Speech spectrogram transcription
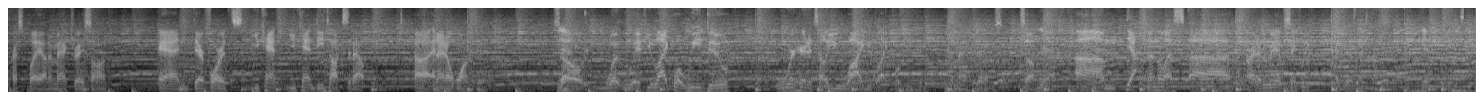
pressed play on a Mac Dre song, and therefore it's you can't you can't detox it out, uh, and I don't want to. So what if you like what we do, we're here to tell you why you like what we do in the Mac Dre episode. So Yeah. um, yeah, nonetheless, uh, all right, everybody have a safe week. Catch you guys next time. Yeah.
